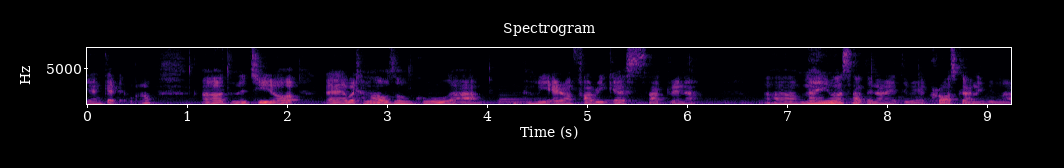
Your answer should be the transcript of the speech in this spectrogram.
ရန်ကတ်တယ်ပေါ့နော်အာသူနဲ့ကြည့်တော့အဲပထမအဦးဆုံးဂိုးကအမီအရာ Fabregas စတွင်တာ အာမန်ယူကစတင်လာတယ်သူရဲ့ cross ကနေပြီးမှ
